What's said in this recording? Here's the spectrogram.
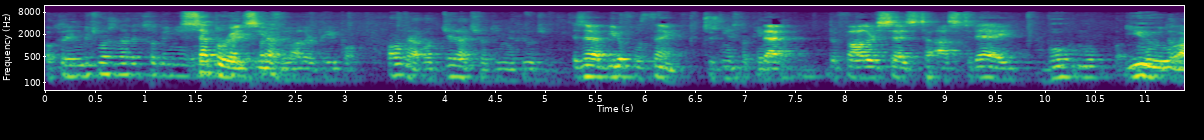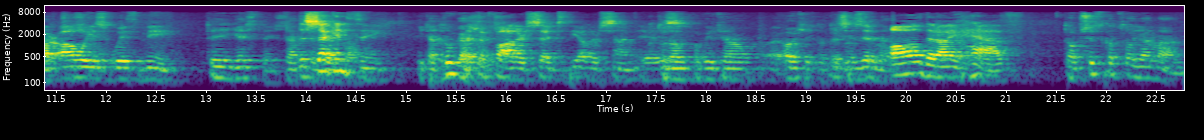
o której być może nawet sobie nie nie separates zdajesz you from other people. Ona oddziela Cię od innych ludzi. Isn't that a beautiful thing? Czyż nie jest to piękne? That the Father says to us today, Bóg mu, mówi You nas are dzisiaj, always with me. Ty jesteś zawsze The ze second mną. thing I ta druga that the rzecz, Father said to the other son is, którą powiedział e, ojciec do He tego says syna, all that I have to wszystko, co ja mam,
